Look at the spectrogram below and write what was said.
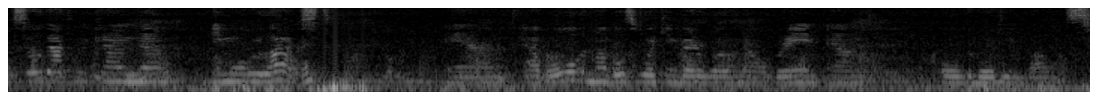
so that we can uh, be more relaxed have all the muscles working very well in our brain and all the body in balance.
